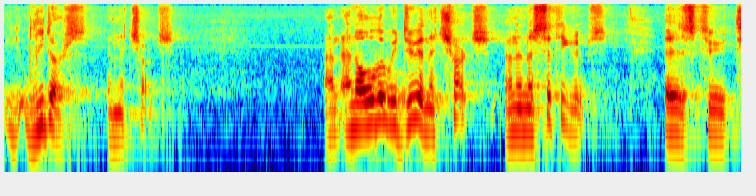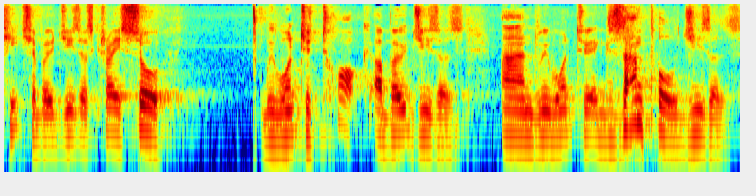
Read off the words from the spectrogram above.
leaders in the church and, and all that we do in the church and in the city groups is to teach about Jesus Christ. So we want to talk about Jesus and we want to example Jesus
